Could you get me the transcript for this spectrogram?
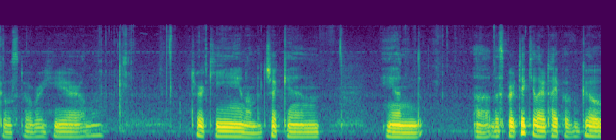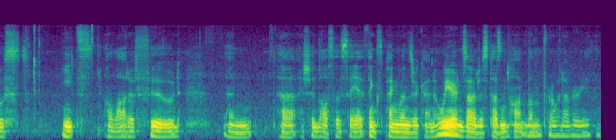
ghost over here on the turkey and on the chicken. And uh, this particular type of ghost eats a lot of food. And uh, I should also say it thinks penguins are kind of weird, so it just doesn't haunt them for whatever reason.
